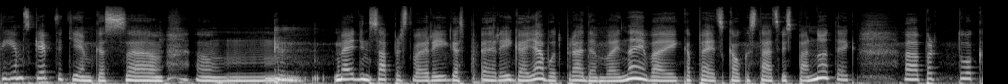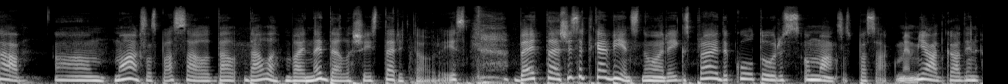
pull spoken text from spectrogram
tiem skeptiķiem, kas uh, um, mēģina saprast, vai Rīgas, Rīgai jābūt prēdam vai nē, vai kāpēc kaut kas tāds vispār notiek, uh, par to, kā um, mākslas pasaule dala, dala vai nedala šīs teritorijas. Bet uh, šis ir tikai viens no Rīgas praida kultūras un mākslas pasākumiem. Jāatgādina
